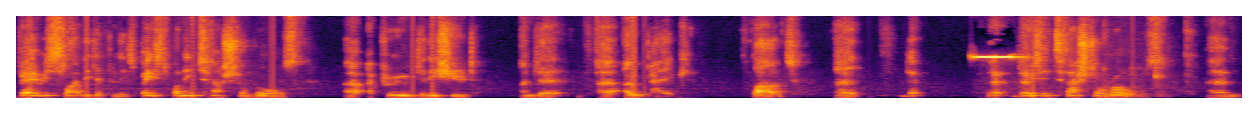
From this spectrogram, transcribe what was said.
varies slightly differently. It's based upon international rules uh, approved and issued under uh, OPEC, but uh, those international rules um,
